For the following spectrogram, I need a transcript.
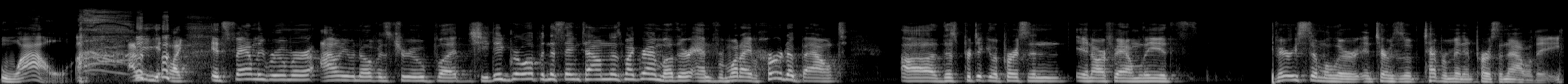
wow. I mean, like it's family rumor. I don't even know if it's true, but she did grow up in the same town as my grandmother, and from what I've heard about uh, this particular person in our family, it's very similar in terms of temperament and personality.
